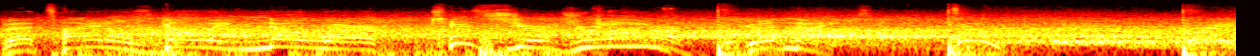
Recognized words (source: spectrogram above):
The title's going nowhere. Kiss your dreams. Good night. Two, three.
